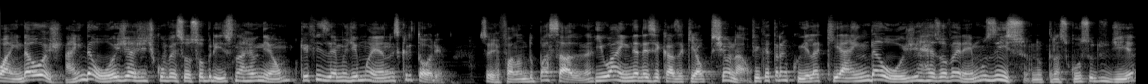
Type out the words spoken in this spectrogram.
ou ainda hoje. Ainda hoje a gente conversou sobre isso na reunião que fizemos de manhã no escritório ou seja, falando do passado, né? E o ainda nesse caso aqui é opcional. Fica tranquila que ainda hoje resolveremos isso. No transcurso do dia,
